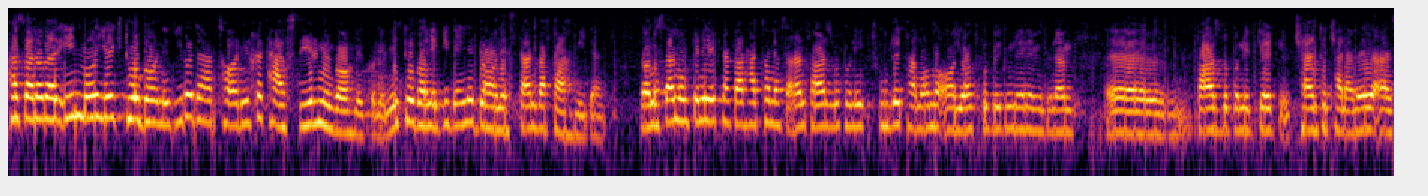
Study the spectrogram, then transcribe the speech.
پس بنابراین ما یک دوگانگی رو در تاریخ تفسیر نگاه می‌کنیم. یک دوگانگی بین دانستن و فهمیدن. دانستن ممکنه یک نفر حتی مثلا فرض بکنید طول تمام آیات رو بدونه نمی‌دونم فرض بکنید که چند تا کلمه از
